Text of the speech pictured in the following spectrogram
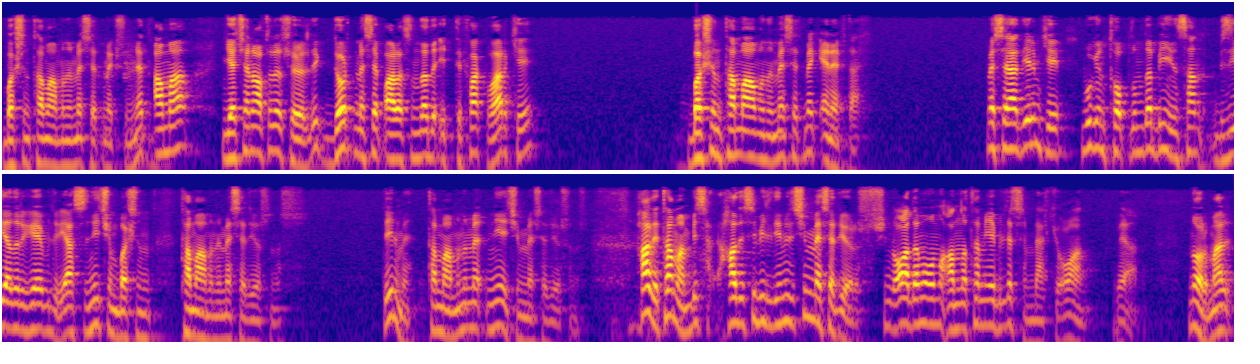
başın tamamını meshetmek sünnet. Ama geçen hafta da söyledik. Dört mezhep arasında da ittifak var ki başın tamamını meshetmek en eftal. Mesela diyelim ki bugün toplumda bir insan bizi yadırgayabilir. Ya siz niçin başın tamamını mesediyorsunuz? Değil mi? Tamamını niye için mesediyorsunuz? Hadi tamam biz hadisi bildiğimiz için mesediyoruz. Şimdi o adama onu anlatamayabilirsin belki o an. Veya normal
